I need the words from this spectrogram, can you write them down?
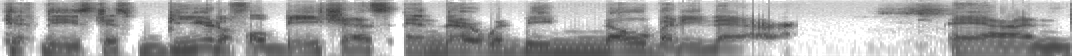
hit these just beautiful beaches and there would be nobody there. And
